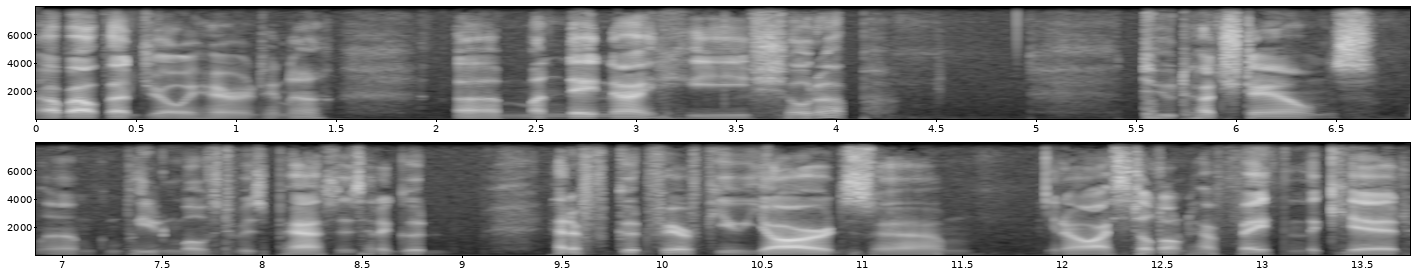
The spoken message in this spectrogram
How about that, Joey Harrington, huh? Uh, Monday night, he showed up. Two touchdowns, um, completed most of his passes, had a good, had a good fair few yards. Um, you know, I still don't have faith in the kid.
